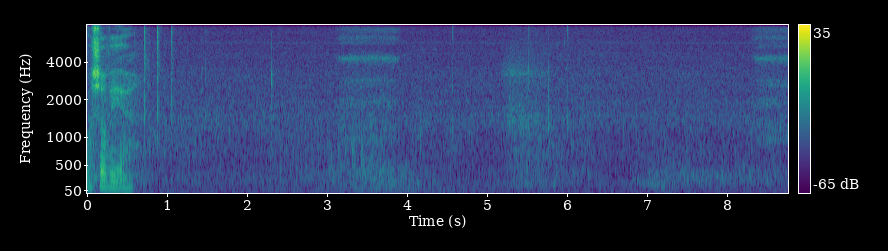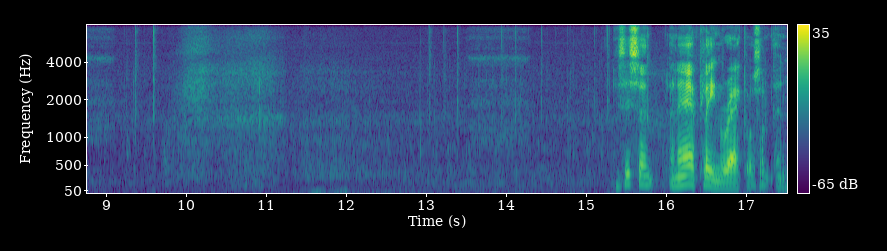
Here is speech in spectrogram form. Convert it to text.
What's over here? Is this an, an airplane wreck or something?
